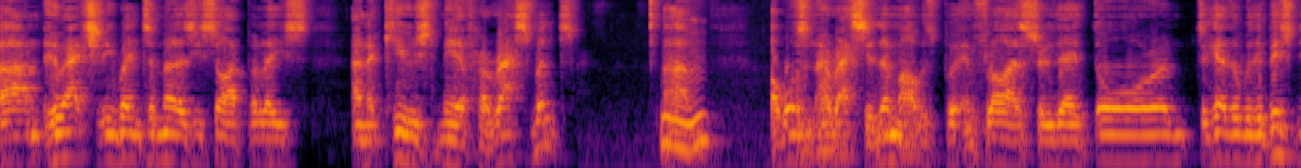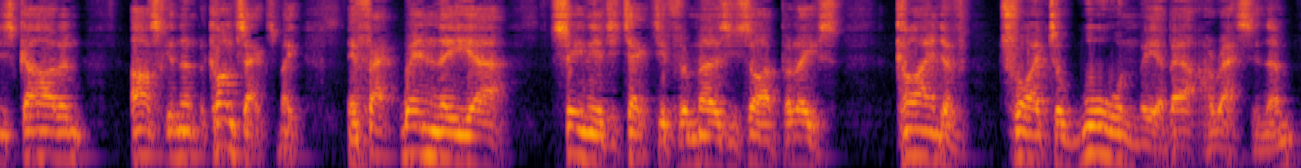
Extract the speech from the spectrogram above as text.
um, who actually went to Merseyside police and accused me of harassment. Mm. Um, I wasn't harassing them. I was putting flyers through their door and together with a business card and asking them to contact me. In fact, when the uh, senior detective from Merseyside police kind of tried to warn me about harassing them,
